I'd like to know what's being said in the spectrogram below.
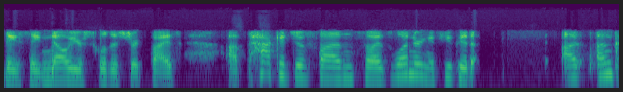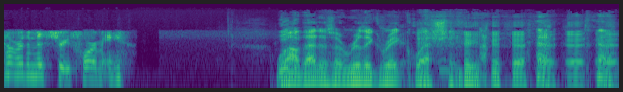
They say no, your school district buys a package of funds. So I was wondering if you could uh, uncover the mystery for me. Well, wow, that is a really great question. uh,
